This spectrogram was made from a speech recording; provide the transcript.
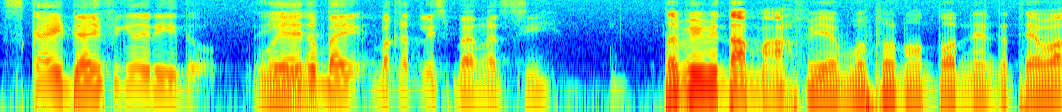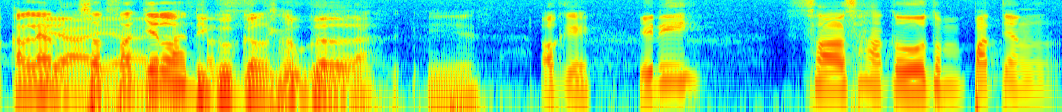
skydiving tadi itu. Oh ya Iya. itu baik bucket list banget sih. Tapi minta maaf ya buat penonton yang kecewa. Kalian Iya, search iya, aja lah iya. di Google di Google lah. Iya. Oke, jadi salah satu tempat yang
